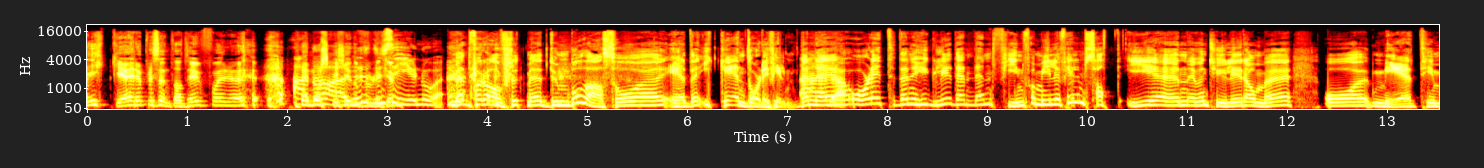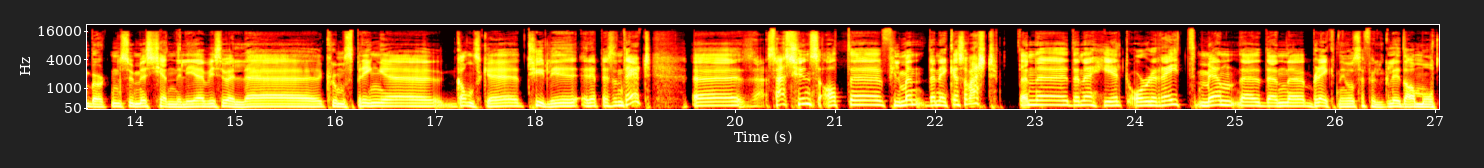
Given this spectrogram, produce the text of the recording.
er ikke representativ for uh, det norske kinopublikum. Men for å avslutte med Dumbo, da, så er det ikke en dårlig film. Den er ålreit, den er hyggelig, den, det er en fin familiefilm, satt i en eventyrlig ramme, og med Tim Burtons umiskjennelige visuelle krumspring eh, ganske tydelig representert. Eh, Så jeg syns at eh, filmen den er ikke så verst. Den, den er helt ålreit, men den blekner jo selvfølgelig da mot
